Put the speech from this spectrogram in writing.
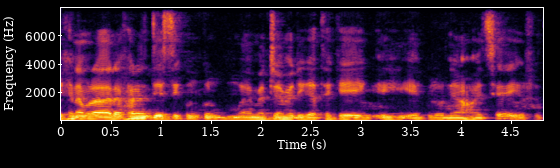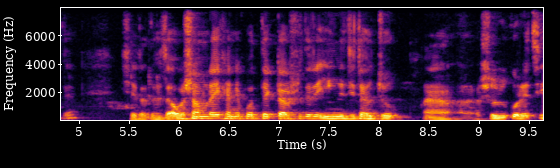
এখানে আমরা রেফারেন্স দিয়েছি কোন কোন মেট্রামেডিকা থেকে এই- এগুলো নেওয়া হয়েছে এই ওষুধে সেটা তো হয়েছে। অবশ্য আমরা এখানে প্রত্যেকটা ওষুধের ইংরেজিটাও যোগ শুরু করেছি।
